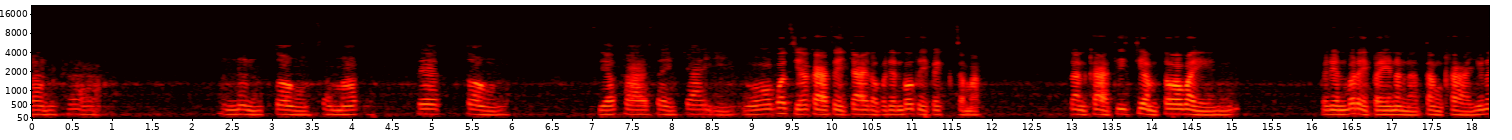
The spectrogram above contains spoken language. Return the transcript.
ร้านค้า อันนั้นต้องสมัคร แต่ต้องเสียค่าใส่ใจายอีกโอ้บ่เสียค่าใส่ใจ่ายหรอกประเด็นบ่ได้ไปสมัครร้านค้าที่เชื่อมต่อไว้ประเด็นบ่ได้ไปนั่นน่ะตั้งค่าอยู่ใน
